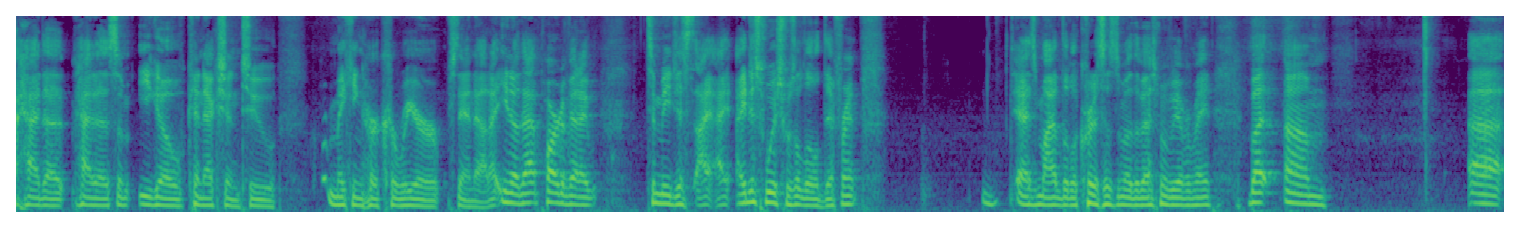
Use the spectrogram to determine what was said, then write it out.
had a had a some ego connection to making her career stand out. I, you know that part of it I to me just I, I I just wish was a little different as my little criticism of the best movie ever made. But um uh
